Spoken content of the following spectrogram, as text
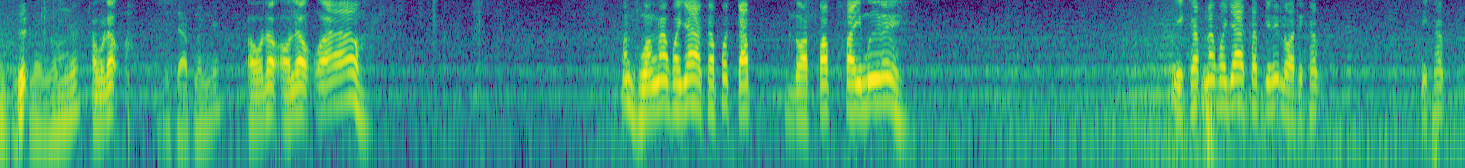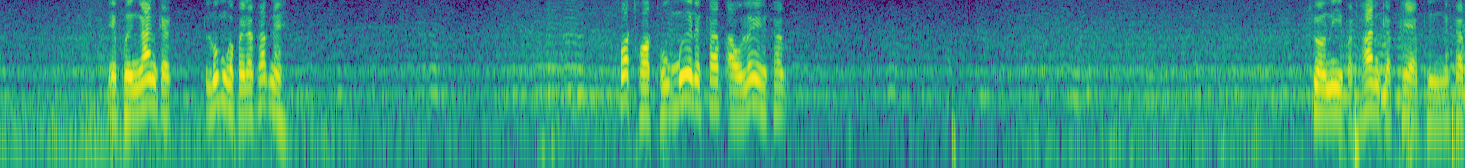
นะแรงน้ำนะเอาแล้วไปจับน้ำเนี่ยเอาแล้วเอาแล้วว้าวมันห่วงนางพญาครับเพราะจับหลอดปั๊บใส่มือเลยนี่ครับนางพญาครับอยู่ในหลอดนี่ครับนี่ครับเดี๋ยวเพิ่งงานกับลุ้มกันไปแล้วครับเนี่ยพอถอดถุงมือนะครับ เอาเลยนะครับช่วงนี้ประท่านกับแพร่พึ่งนะครับ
